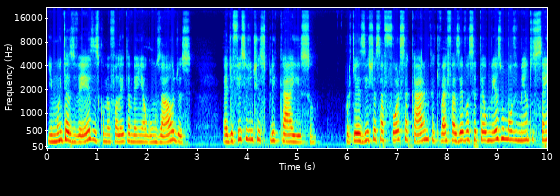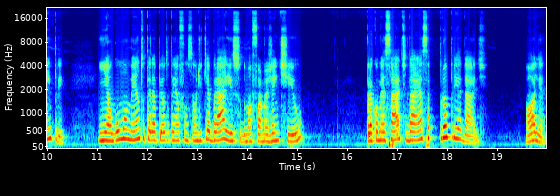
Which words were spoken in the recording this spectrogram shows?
E muitas vezes, como eu falei também em alguns áudios, é difícil a gente explicar isso, porque existe essa força kármica que vai fazer você ter o mesmo movimento sempre. E em algum momento o terapeuta tem a função de quebrar isso de uma forma gentil para começar a te dar essa propriedade. Olha,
